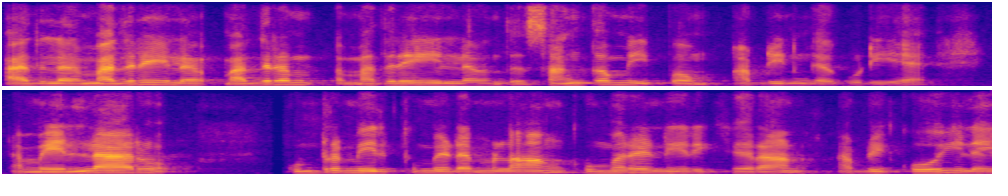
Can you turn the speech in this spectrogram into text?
அதில் மதுரையில் மதுரம் மதுரையில் வந்து சங்கமிப்போம் அப்படிங்கக்கூடிய நம்ம எல்லாரும் குன்றம் இருக்கும் இடமெல்லாம் குமரன் இருக்கிறான். அப்படி கோயிலை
